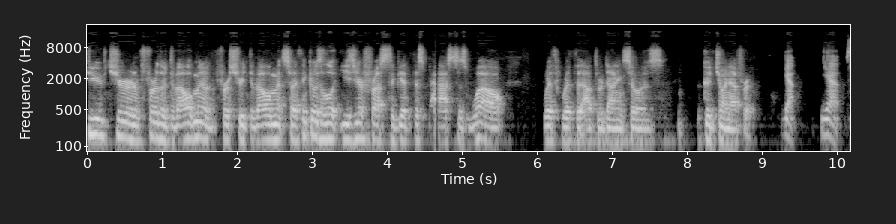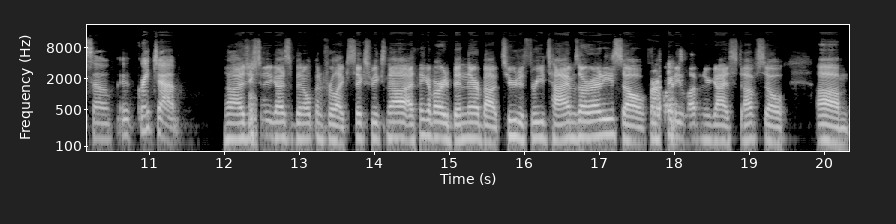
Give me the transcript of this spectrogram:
future and further development of the First Street development. So I think it was a little easier for us to get this passed as well with with the outdoor dining. So it was a good joint effort. Yeah, yeah. So uh, great job. No, as you said, you guys have been open for like six weeks now. I think I've already been there about two to three times already. So Perfect. already loving your guys' stuff. So um,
